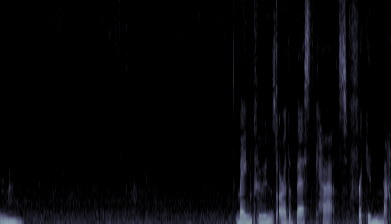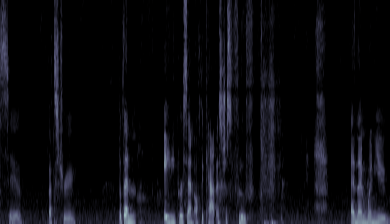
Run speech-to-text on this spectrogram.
Mm. Maine Coons are the best cats. Freaking massive. That's true. But then 80% of the cat is just floof. and then when you,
